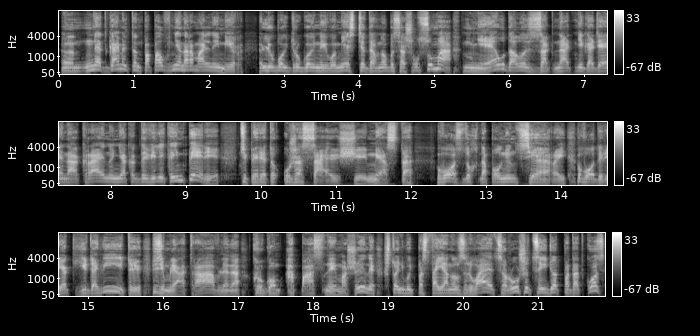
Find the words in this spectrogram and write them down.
Э, Нед Гамильтон попал в ненормальный мир. Любой другой на его месте давно бы сошел с ума. Мне удалось загнать негодяя на окраину некогда Великой Империи. Теперь это ужасающее место». Воздух наполнен серой, воды рек ядовиты, земля отравлена, кругом опасные машины, что-нибудь постоянно взрывается, рушится, идет под откос,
